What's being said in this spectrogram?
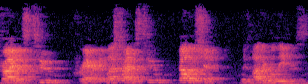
drive us to prayer. It must drive us to fellowship with other believers.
